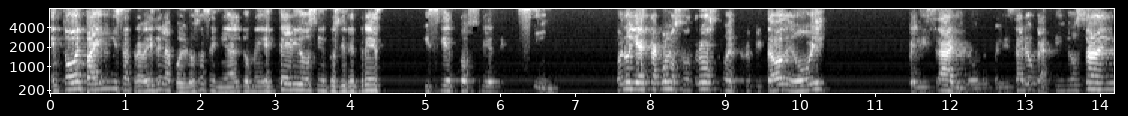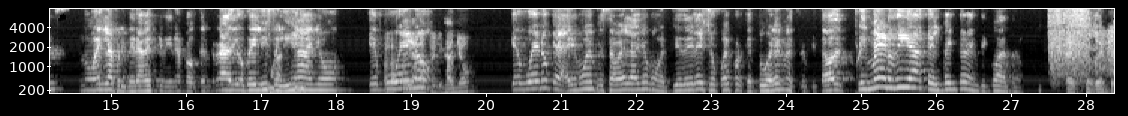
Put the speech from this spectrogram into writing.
en todo el país a través de la poderosa señal de Omega Estéreo 107.3 y 107.5. Bueno, ya está con nosotros nuestro invitado de hoy, Belisario, Belisario Castillo Sáenz. No es la primera vez que viene a Pauta en Radio. Beli, feliz año. Qué Hola, bueno, Fabiana, feliz año. qué bueno que hemos empezado el año con el pie derecho, pues, porque tú eres nuestro invitado del primer día del 2024. Excelente.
